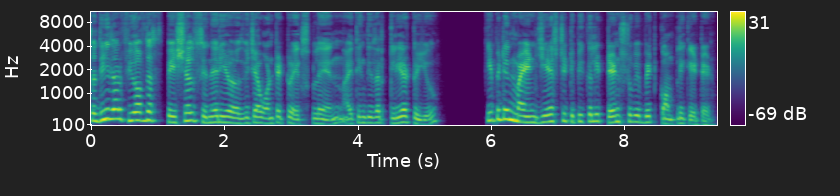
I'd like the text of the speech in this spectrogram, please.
So these are few of the special scenarios which I wanted to explain. I think these are clear to you. Keep it in mind, GST typically tends to be a bit complicated.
